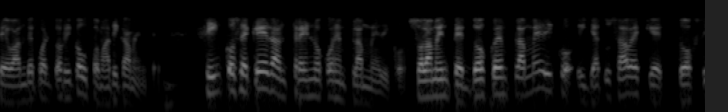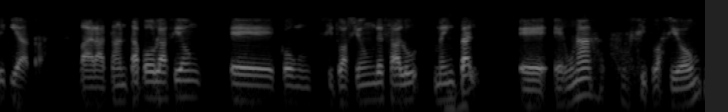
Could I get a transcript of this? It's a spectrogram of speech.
se van de Puerto Rico automáticamente. 5 se quedan, 3 no cogen plan médico. Solamente 2 cogen plan médico y ya tú sabes que dos psiquiatras para tanta población eh, con situación de salud mental eh, es una situación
